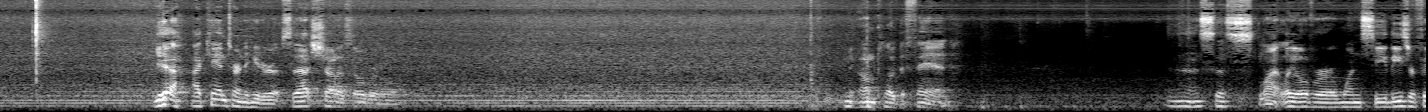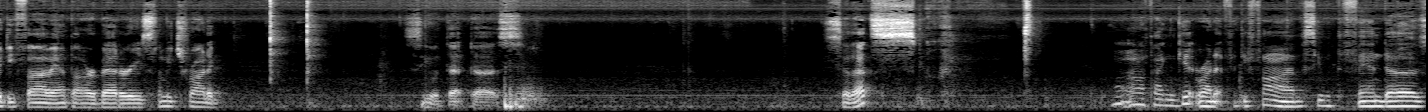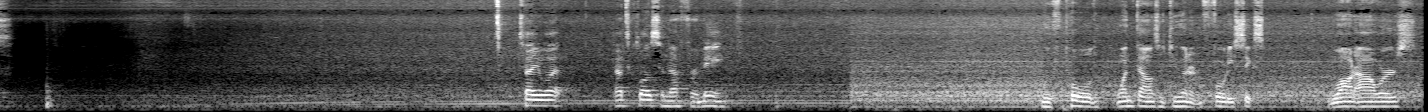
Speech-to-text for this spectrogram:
Yeah, I can turn the heater up. So that shot us over a little. Let me unplug the fan. Uh, so slightly over a 1C. These are 55 amp hour batteries. Let me try to see what that does. So that's, I don't know if I can get right at 55. Let's see what the fan does. Tell you what, that's close enough for me. We've pulled 1,246 watt hours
